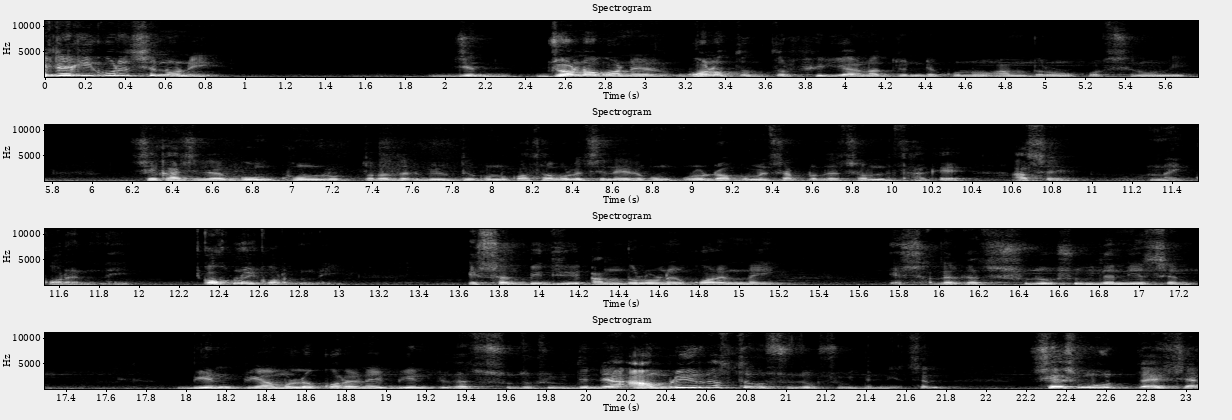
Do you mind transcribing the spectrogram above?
এটা কি করেছেন উনি? যে জনগণের গণতন্ত্র ফিরিয়ে আনার জন্য কোনো আন্দোলন করছেন উনি, শেখ হাসিনার গুম, খুন লুটতরাদের বিরুদ্ধে কোনো কথা বলেছেন, এরকম কোনো ডকুমেন্টস আপনাদের সামনে থাকে? আছে? নাই, করেন নাই। কখনোই করেন নাই। এরশাদ বিধি আন্দোলনেও করেন নাই। এরশাদের কাছে সুযোগ সুবিধা নিয়েছেন। বিএনপি আমলেও করে নাই। বিএনপির কাছে সুযোগ সুবিধা নিয়ে, আওয়ামী লীগের কাছ থেকেও সুযোগ সুবিধা নিয়েছেন। শেষ মুহূর্তে এসে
